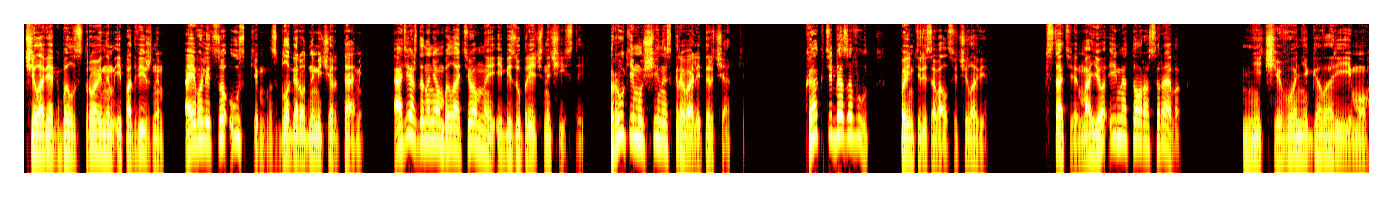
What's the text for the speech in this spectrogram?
Человек был стройным и подвижным, а его лицо узким, с благородными чертами. Одежда на нем была темной и безупречно чистой. Руки мужчины скрывали перчатки. «Как тебя зовут?» — поинтересовался человек. «Кстати, мое имя Торос Ревок». «Ничего не говори ему»,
